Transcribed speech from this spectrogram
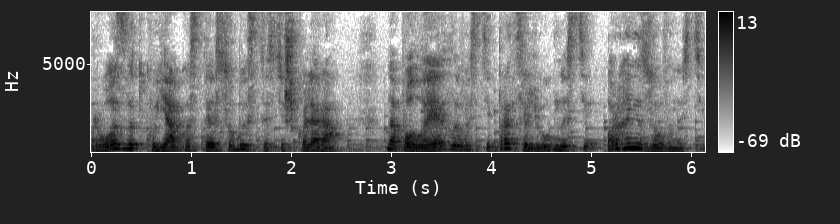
розвитку якостей особистості школяра, наполегливості, працелюбності, організованості.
